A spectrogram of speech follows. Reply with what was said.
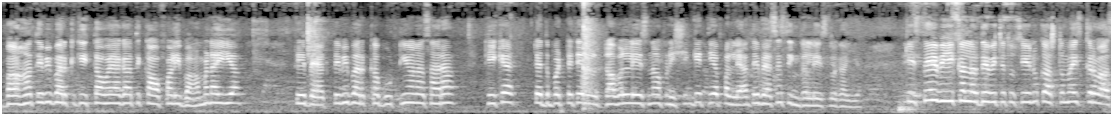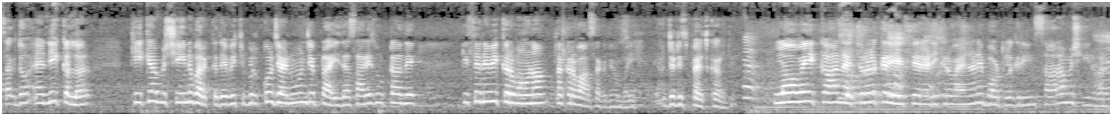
ਬਾਹਾਂ ਤੇ ਵੀ ਵਰਕ ਕੀਤਾ ਹੋਇਆ ਹੋਇਆਗਾ ਤੇ ਕਾਫ ਵਾਲੀ ਬਾਹ ਬਣਾਈ ਆ। ਤੇ ਬੈਕ ਤੇ ਵੀ ਵਰਕ ਆ, ਬੂਟੀਆਂ ਵਾਲਾ ਸਾਰਾ, ਠੀਕ ਹੈ? ਤੇ ਦੁਪੱਟੇ ਤੇ ਡਬਲ ਲੇਸ ਨਾਲ ਫਿਨਿਸ਼ਿੰਗ ਕੀਤੀ ਆ, ਪੱਲਿਆਂ ਤੇ ਵੈਸੇ ਸਿੰਗਲ ਲੇਸ ਲਗਾਈ ਆ। ਕਿਸੇ ਵੀ ਕਲਰ ਦੇ ਵਿੱਚ ਤੁਸੀਂ ਇਹਨੂੰ ਕਸਟਮਾਈਜ਼ ਕਰਵਾ ਸਕਦੇ ਹੋ ਐਨੀ ਕਲਰ ਠੀਕ ਹੈ? ਮਸ਼ੀਨ ਵਰਕ ਦੇ ਵਿੱਚ ਬਿਲਕੁਲ ਜੈਨੂਇਨ ਜੇ ਪ੍ਰਾਈਸ ਆ ਸਾਰੇ ਸੂਟਾਂ ਦੇ, ਕਿਸੇ ਨੇ ਵੀ ਕਰਵਾਉਣਾ ਤਾਂ ਕਰਵਾ ਸਕਦੇ ਹੋ ਬਾਈ, ਅੱਜ ਡਿਸਪੈਚ ਕਰ ਦਿਓ ਲਓ ਬਈ, ਇੱਕ ਆਹ ਨੈਚੁਰਲ ਕਰੇਪ ਤੇ ਰੈਡੀ ਕਰਵਾਇਆ ਇਹਨਾਂ ਨੇ ਬੋਟਲ ਗ੍ਰੀਨ ਸਾਰਾ ਮਸ਼ੀਨ ਵਰਕ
